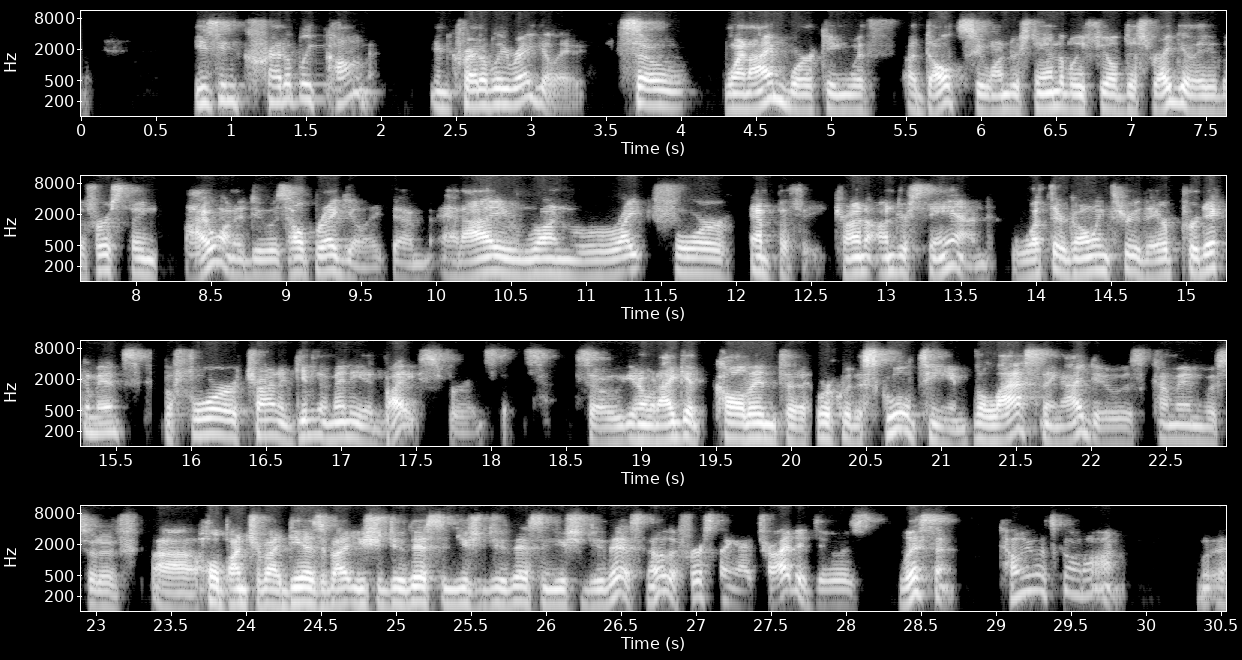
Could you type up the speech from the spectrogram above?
is incredibly common, incredibly regulated. So when I'm working with adults who understandably feel dysregulated, the first thing I want to do is help regulate them. And I run right for empathy, trying to understand what they're going through, their predicaments, before trying to give them any advice, for instance. So, you know, when I get called in to work with a school team, the last thing I do is come in with sort of uh, a whole bunch of ideas about you should do this and you should do this and you should do this. No, the first thing I try to do is listen, tell me what's going on,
